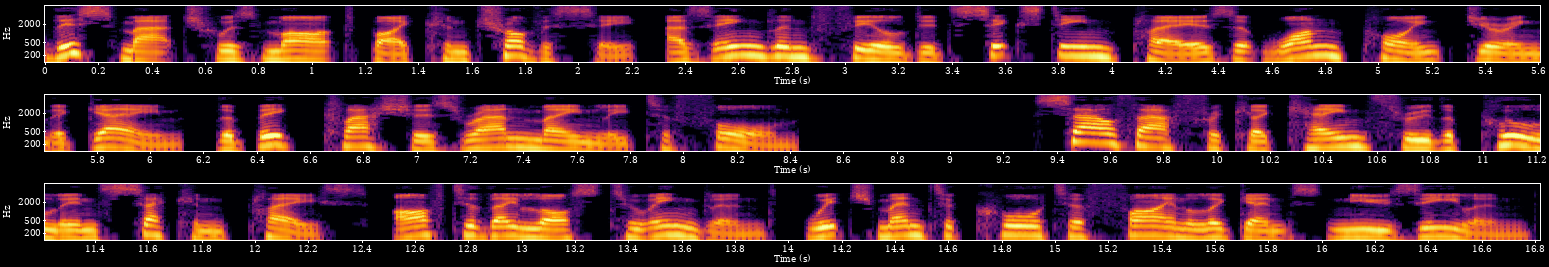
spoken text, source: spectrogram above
This match was marked by controversy, as England fielded 16 players at one point during the game, the big clashes ran mainly to form. South Africa came through the pool in second place, after they lost to England, which meant a quarter-final against New Zealand.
